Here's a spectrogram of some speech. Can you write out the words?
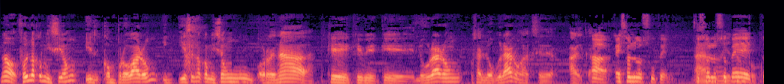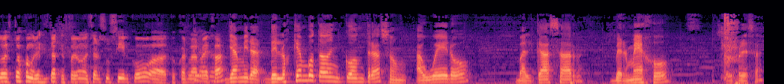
No, fue una comisión y comprobaron, y, y es una comisión ordenada, que, que, que lograron, o sea, lograron acceder al. Ah, eso no supe. Ah, Eso no, supe todos estos congresistas que fueron a hacer su circo, a tocar la Claro. reja. Ya mira, de los que han votado en contra son Agüero, Balcázar, Bermejo, sorpresa,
